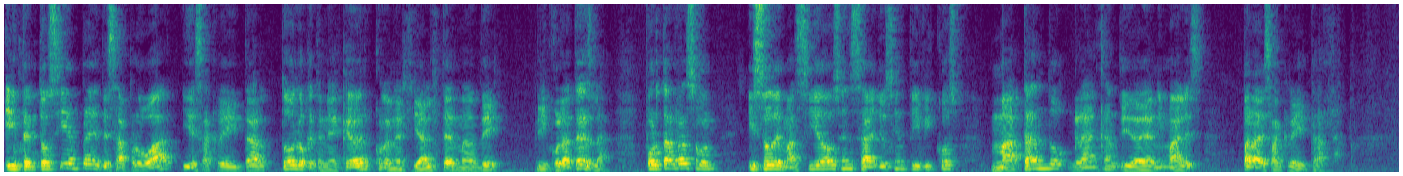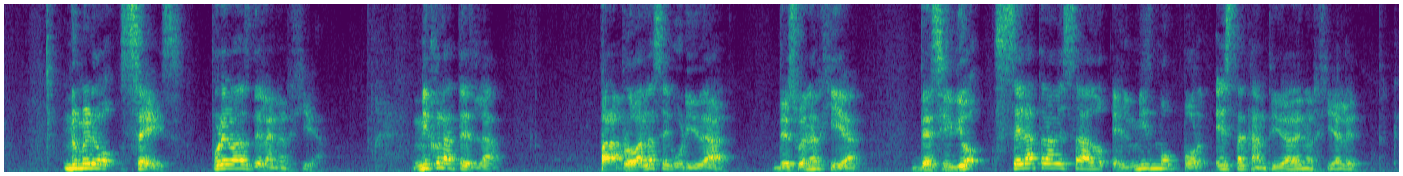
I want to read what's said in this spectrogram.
intentó siempre desaprobar y desacreditar todo lo que tenía que ver con la energía alterna de Nikola Tesla. Por tal razón, hizo demasiados ensayos científicos matando gran cantidad de animales para desacreditarla. Número 6. Pruebas de la energía. Nikola Tesla, para probar la seguridad de su energía, decidió ser atravesado él mismo por esta cantidad de energía eléctrica.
